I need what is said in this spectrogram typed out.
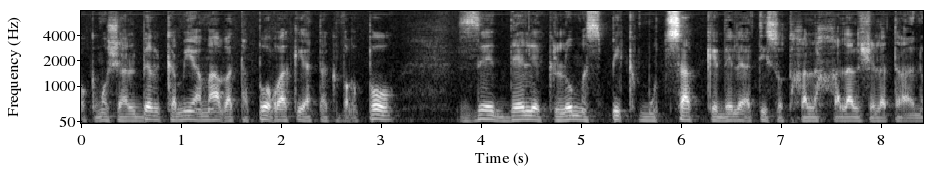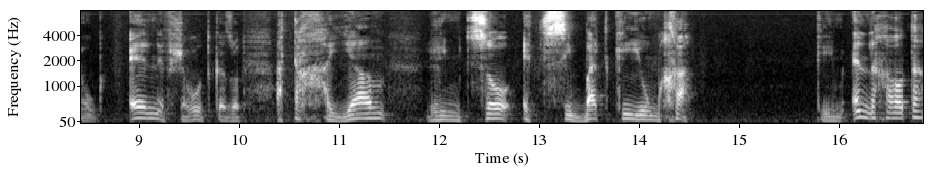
או כמו שאלבר קאמי אמר, אתה פה רק כי אתה כבר פה, זה דלק לא מספיק מוצק כדי להטיס אותך לחלל של התענוג. אין אפשרות כזאת. אתה חייב למצוא את סיבת קיומך. כי אם אין לך אותה,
